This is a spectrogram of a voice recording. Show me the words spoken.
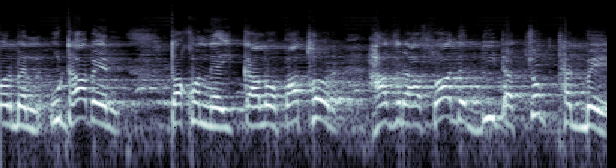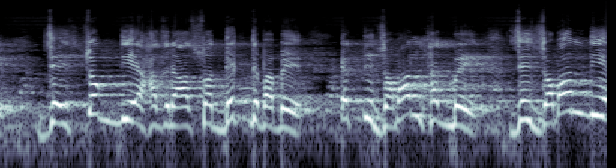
করবেন, উঠাবেন, তখন এই কালো পাথর হাজরা আসওয়াদের দুইটা চোখ থাকবে। যেই চোখ দিয়ে হাজরা আসওয়াদ দেখতে পাবে, একটি জবান থাকবে। যেই জবান দিয়ে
